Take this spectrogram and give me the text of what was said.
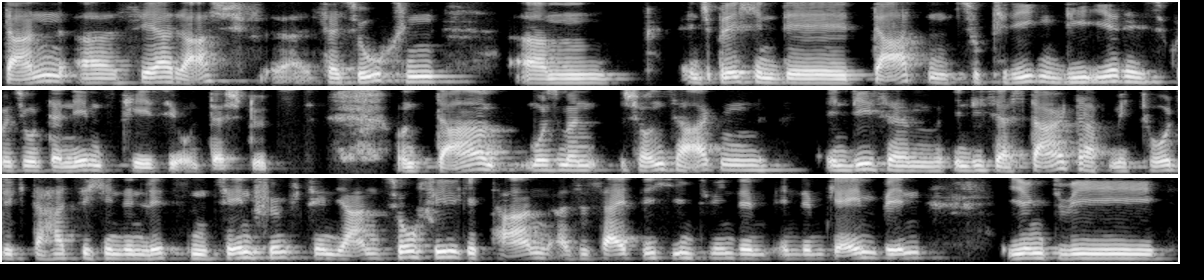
dann äh, sehr rasch äh, versuchen, ähm, entsprechende Daten zu kriegen, die ihre quasi Unternehmensthese unterstützt. Und da muss man schon sagen, in diesem, in dieser Startup-Methodik, da hat sich in den letzten 10, 15 Jahren so viel getan. Also seit ich irgendwie in dem, in dem Game bin, irgendwie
